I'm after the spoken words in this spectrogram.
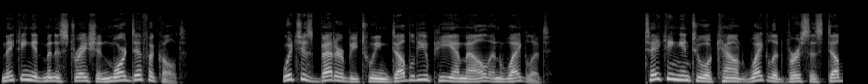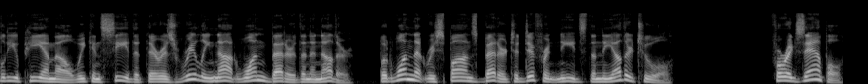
making administration more difficult. Which is better between WPML and Weglot? Taking into account Weglot versus WPML, we can see that there is really not one better than another, but one that responds better to different needs than the other tool. For example,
